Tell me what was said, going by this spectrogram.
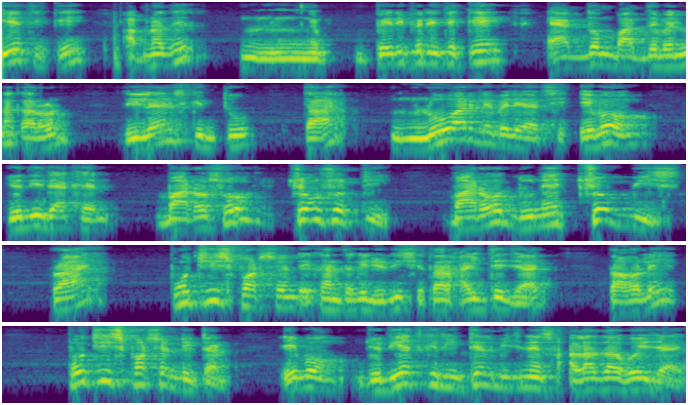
ইয়ে থেকে, আপনাদের পেরিফেরি থেকে একদম বাদ দেবেন না, কারণ রিলায়েন্স কিন্তু তার লোয়ার লেভেলে আছে। এবং যদি দেখেন, বারোশো চৌষট্টি, বারো দুনে চব্বিশ, প্রায় পঁচিশ পার্সেন্ট এখান থেকে যদি সে তার হাইতে যায়, তাহলে পঁচিশ পার্সেন্ট রিটার্ন এবং যদি আজকে রিটেল বিজনেস আলাদা হয়ে যায়,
